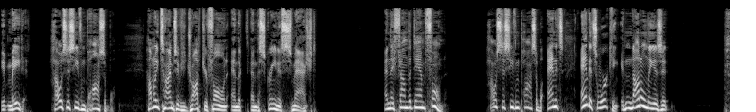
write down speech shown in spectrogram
it made it. How is this even possible? How many times have you dropped your phone and the and the screen is smashed and they found the damn phone? How is this even possible? And it's and it's working. And not only is it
